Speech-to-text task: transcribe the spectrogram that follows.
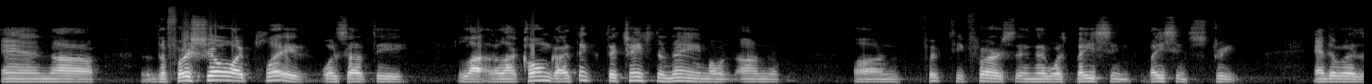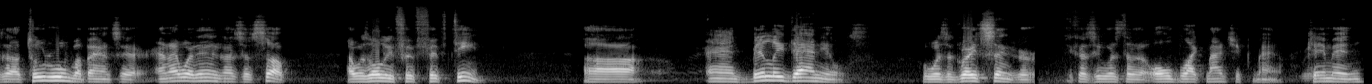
and uh, the first show I played was at the La, La Conga. I think they changed the name on on on 51st, and it was Basin, Basin Street. And there was uh, two Rumba bands there. And I went in as a sub. I was only 15. Uh, and Billy Daniels, who was a great singer, because he was the old black magic man, right. came in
